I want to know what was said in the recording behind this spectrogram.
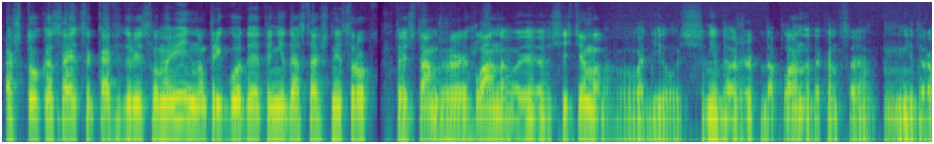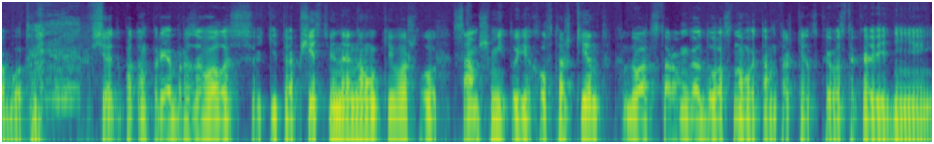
А что касается кафедры исламоведения, ну, три года – это недостаточный срок. То есть там же плановая система вводилась. Они даже до плана до конца не доработали. Все это потом преобразовалось, какие-то общественные науки вошло. Сам Шмидт уехал в Ташкент в 22 году, основой там ташкентское востоковедение.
